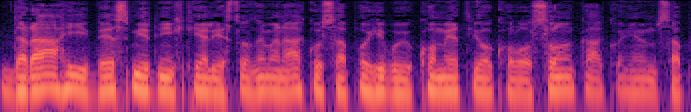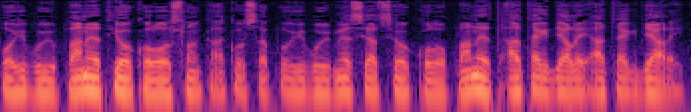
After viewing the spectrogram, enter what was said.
dráhy vesmírnych telies, to znamená, ako sa pohybujú komety okolo Slnka, ako neviem, sa pohybujú planety okolo Slnka, ako sa pohybujú mesiace okolo planet a tak ďalej a tak ďalej.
